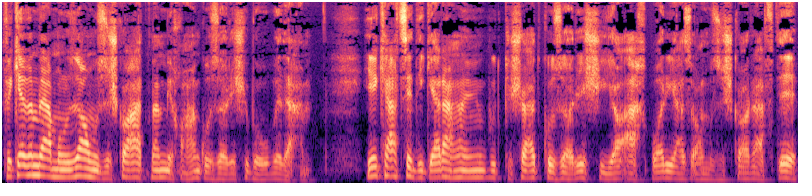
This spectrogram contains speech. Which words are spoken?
فکر کردم در مورد آموزشگاه حتما می‌خواهم گزارشی به او بدهم. یک حدس دیگر هم همین بود که شاید گزارشی یا اخباری از آموزشگاه رفته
